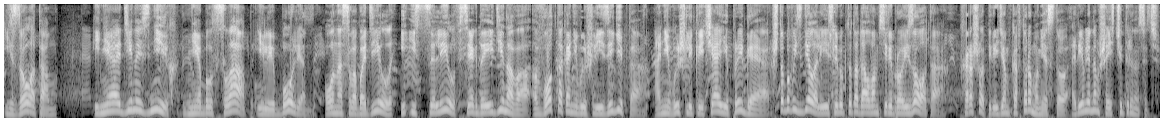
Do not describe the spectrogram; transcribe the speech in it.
и золотом, и ни один из них не был слаб или болен. Он освободил и исцелил всех до единого. Вот как они вышли из Египта. Они вышли, крича и прыгая. Что бы вы сделали, если бы кто-то дал вам серебро и золото? Хорошо, перейдем ко второму месту. Римлянам 6.14.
